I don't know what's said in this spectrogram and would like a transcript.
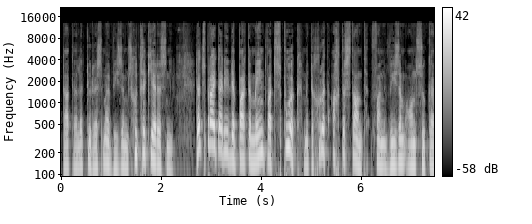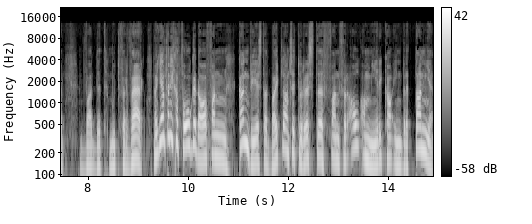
dat hulle toerisme visums goedgekeur is nie. Dit spruit uit die departement wat spook met 'n groot agterstand van visum aansoeke wat dit moet verwerk. Nou een van die gevolge daarvan kan wees dat buitelandse toeriste van veral Amerika en Brittanje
